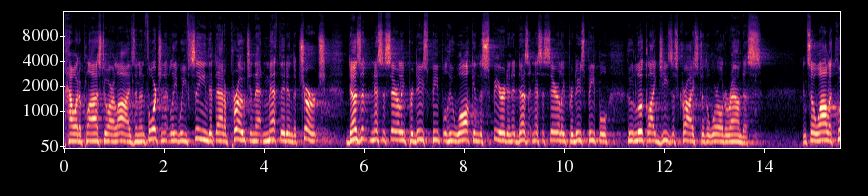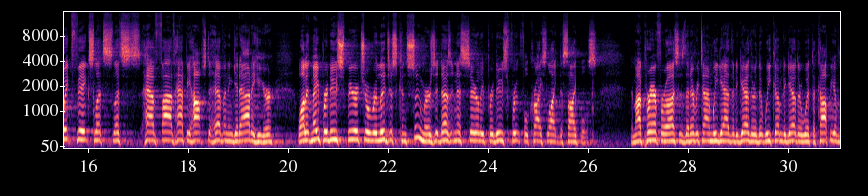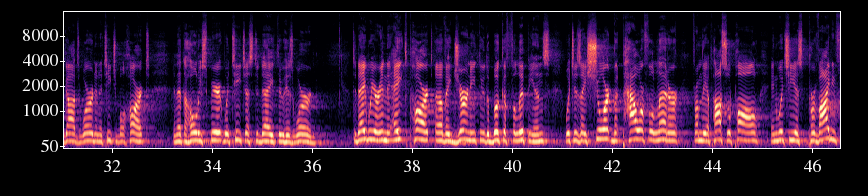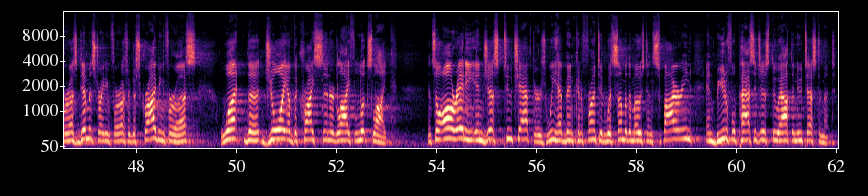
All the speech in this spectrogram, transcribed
how it applies to our lives. And unfortunately, we've seen that that approach and that method in the church doesn't necessarily produce people who walk in the Spirit, and it doesn't necessarily produce people who look like Jesus Christ to the world around us. And so, while a quick fix, let's, let's have five happy hops to heaven and get out of here, while it may produce spiritual religious consumers, it doesn't necessarily produce fruitful Christ like disciples. And my prayer for us is that every time we gather together, that we come together with a copy of God's Word and a teachable heart, and that the Holy Spirit would teach us today through His Word. Today we are in the eighth part of a journey through the book of Philippians, which is a short but powerful letter from the Apostle Paul in which he is providing for us, demonstrating for us, or describing for us what the joy of the Christ centered life looks like. And so, already in just two chapters, we have been confronted with some of the most inspiring and beautiful passages throughout the New Testament.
